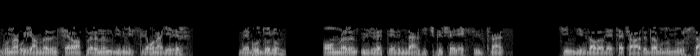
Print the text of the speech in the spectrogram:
buna uyanların sevaplarının bir misli ona gelir. Ve bu durum, onların ücretlerinden hiçbir şey eksiltmez. Kim bir dalalete çağrıda bulunursa,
